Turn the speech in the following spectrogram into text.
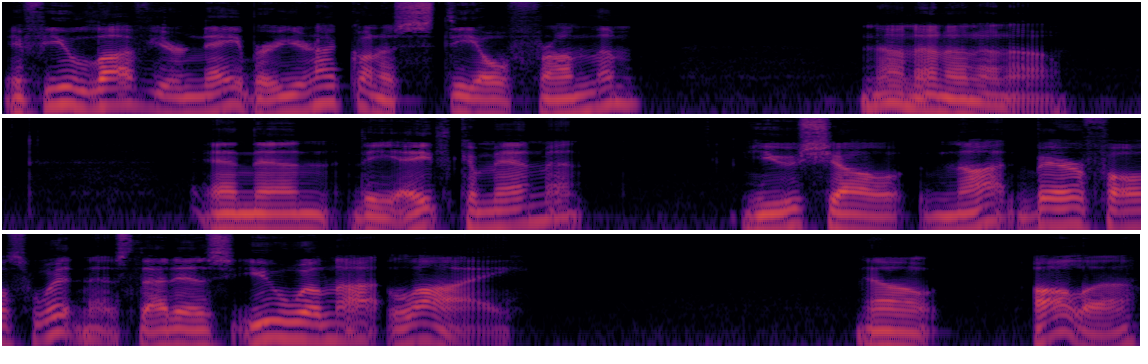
If you love your neighbor, you're not going to steal from them. No, no, no, no, no. And then the eighth commandment you shall not bear false witness. That is, you will not lie. Now, Allah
